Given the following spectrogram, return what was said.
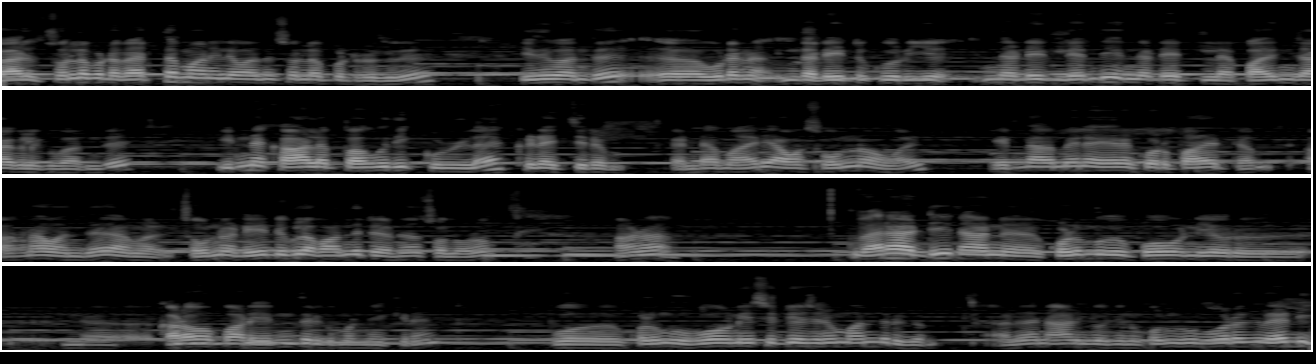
வேறு சொல்லப்பட்ட வர்த்தமானியில் வந்து சொல்லப்பட்டிருக்குது. இது வந்து உடனே இந்த டேட்டுக்குரிய இந்த டேட்லேருந்து இந்த டேட்டில் பதினஞ்சாக்களுக்கு வந்து இன்ன கால பகுதிக்குள்ளே கிடைச்சிடும் என்ற மாதிரி அவன் சொன்னவங்க இருந்தாலுமே எனக்கு ஒரு பதட்டம். ஆனால் வந்து அவங்க சொன்ன டேட்டுக்குள்ளே வந்துட்டேன்னு தான் சொல்லணும். ஆனால் வராட்டி நான் கொழும்புக்கு போக வேண்டிய ஒரு கடவுப்பாடு இருந்திருக்குமென்னு நினைக்கிறேன். இப்போ கொழும்பு போக வேண்டிய சுச்சுவேஷனும் வந்திருக்கு. அதுதான் நான் கொஞ்சம் கொழும்பு போகிறதுக்கு ரெடி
